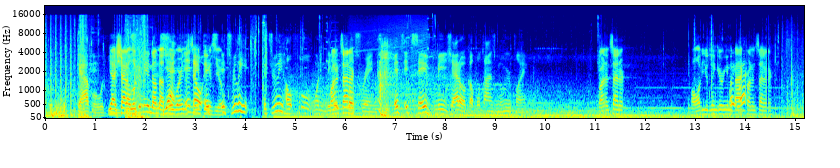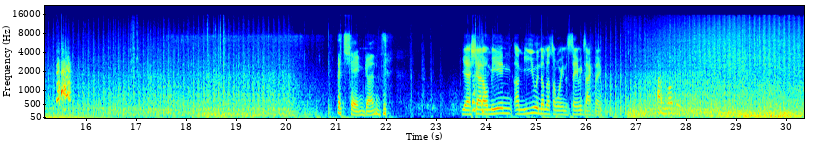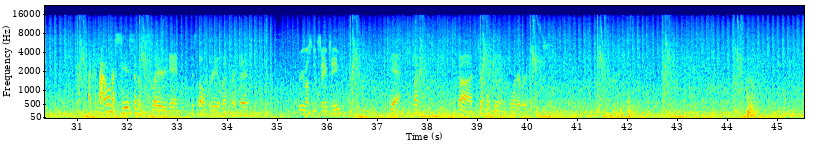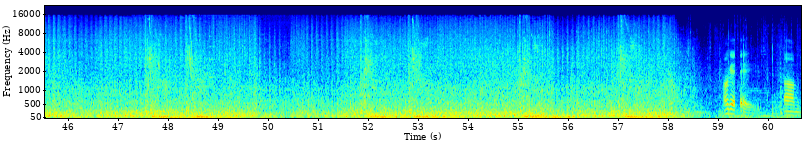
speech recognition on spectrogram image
gavel would. Yeah, Shadow, look at me and numbnuts. Yeah, We're wearing the it- same no, thing it's, as you. It's really, it's really helpful when they Front get center. close range. It's it saved me and Shadow a couple times when we were playing. Front and center. All of you lingering in the back, what? front and center. The chain guns. Yeah, Shadow, me and uh, me, you, and numbnuts are wearing the same exact thing. I love it. I kind of want to see us in a Slayer game. Just all three of us right there. Three of us in the same team. Yeah, like uh, triple team or whatever. Okay. Um,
